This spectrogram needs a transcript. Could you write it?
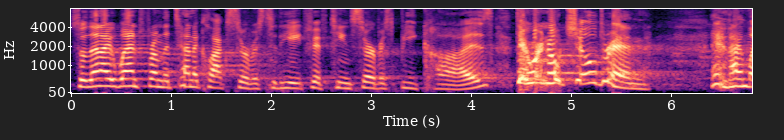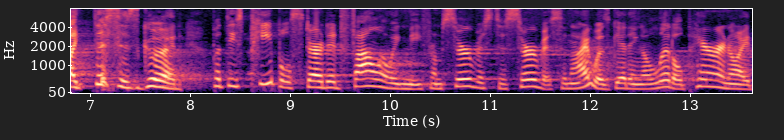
So then I went from the 10 o'clock service to the 8:15 service because there were no children. And I'm like, this is good. But these people started following me from service to service, and I was getting a little paranoid.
